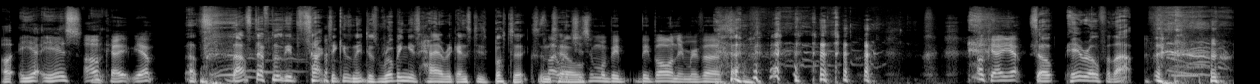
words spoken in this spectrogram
Uh, yeah, he is. Okay, yep. That's, that's definitely the tactic, isn't it? Just rubbing his hair against his buttocks It's like until. watching someone be, be born in reverse. okay, yep. so, hero for that.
